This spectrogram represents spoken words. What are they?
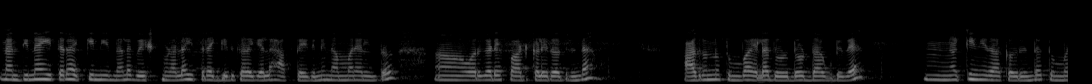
ನಾನು ದಿನ ಈ ಥರ ಅಕ್ಕಿ ನೀರನ್ನೆಲ್ಲ ವೇಸ್ಟ್ ಮಾಡಲ್ಲ. ಈ ಥರ ಗಿಡಗಳಿಗೆಲ್ಲ ಹಾಕ್ತಾಯಿದ್ದೀನಿ ನಮ್ಮ ಮನೇಲಂತೂ ಹೊರಗಡೆ ಪಾಟ್ಗಳಿರೋದ್ರಿಂದ ಆದ್ರೂ ತುಂಬ ಎಲ್ಲ ದೊಡ್ಡ ದೊಡ್ಡದಾಗ್ಬಿಟ್ಟಿದೆ. ಅಕ್ಕಿ ನೀರು ಹಾಕೋದ್ರಿಂದ ತುಂಬಾ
